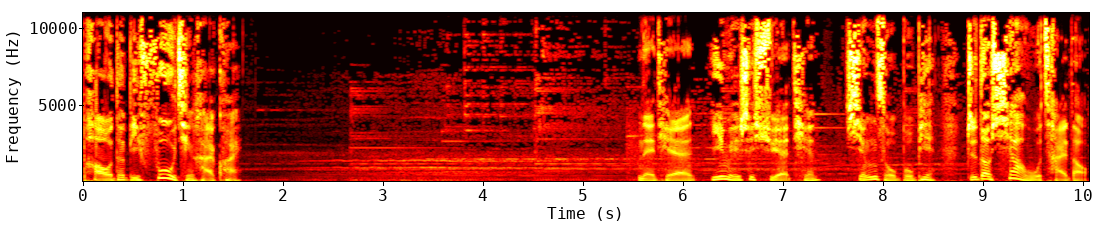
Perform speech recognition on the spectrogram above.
跑得比父亲还快。那天因为是雪天，行走不便，直到下午才到。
